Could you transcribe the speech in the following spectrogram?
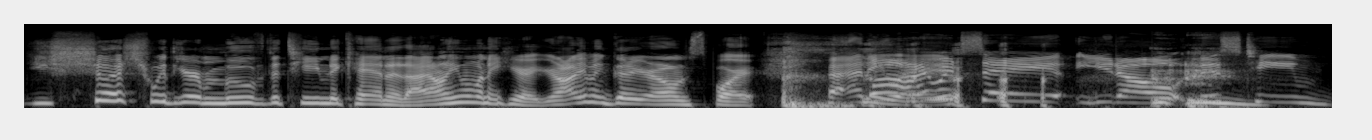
you shush with your move the team to Canada. I don't even want to hear it. You're not even good at your own sport. But anyway, Well, I would say, you know, this team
